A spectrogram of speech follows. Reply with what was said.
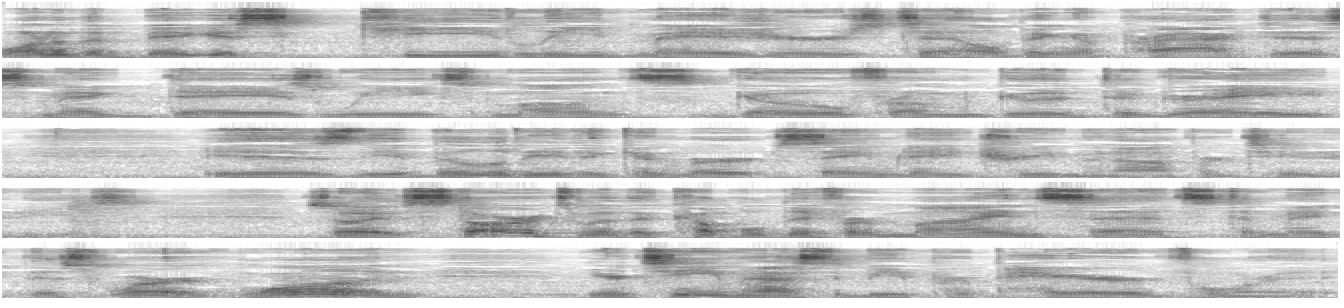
one of the biggest key lead measures to helping a practice make days, weeks, months go from good to great is the ability to convert same day treatment opportunities. So it starts with a couple different mindsets to make this work. One, your team has to be prepared for it.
